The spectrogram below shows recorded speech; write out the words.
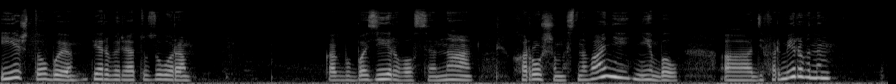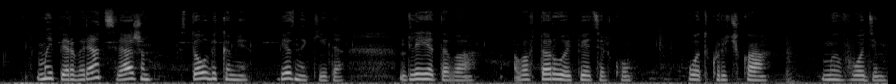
И чтобы первый ряд узора как бы базировался на хорошем основании, не был э, деформированным, мы первый ряд свяжем столбиками без накида. Для этого во вторую петельку от крючка мы вводим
